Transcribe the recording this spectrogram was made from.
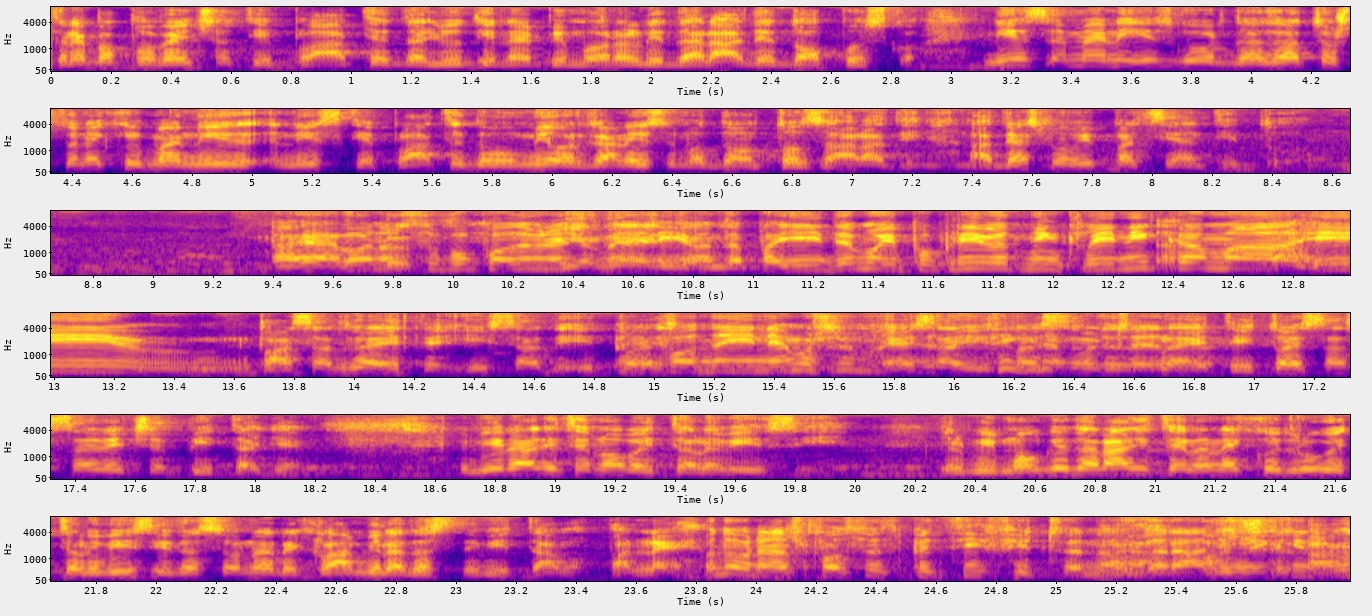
treba povećati plate da ljudi ne bi morali da rade dopunsko. Nije za mene izgovor da zato što neko ima niske plate, da mu mi organizujemo da on to zaradi. A gde smo mi pacijenti tu? Pa evo nas u popodnevnoj smeri onda, pa idemo i po privatnim klinikama da, da. i... Pa sad gledajte, i sad... I to je, Prepodne i ne možemo e, sad, da stignemo često. Gledajte, i to je sad sledeće pitanje. Vi radite na ovoj televiziji. Jel bi mogli da radite na nekoj drugoj televiziji da se ona reklamira da ste vi tamo? Pa ne. Pa dobro, naš posao je specifičan, ali da radim neki drugi,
